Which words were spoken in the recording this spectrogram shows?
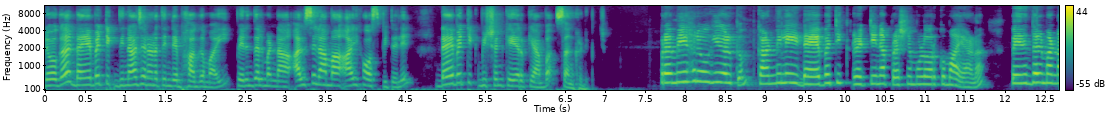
ലോക ഡയബറ്റിക് ദിനാചരണത്തിന്റെ ഭാഗമായി പെരിന്തൽമണ്ണ അൽസലാമ ഐ ഹോസ്പിറ്റലിൽ ഡയബറ്റിക് വിഷൻ കെയർ ക്യാമ്പ് സംഘടിപ്പിച്ചു. പ്രമേഹ രോഗികൾക്കും കണ്ണിലെ ഡയബറ്റിക് റെറ്റിന പ്രശ്നമുള്ളവർക്കുമായാണ് പെരിന്തൽമണ്ണ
